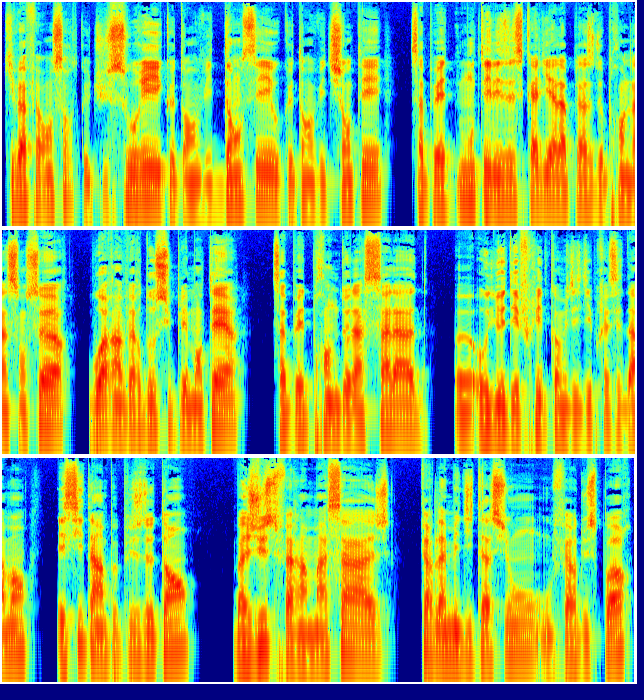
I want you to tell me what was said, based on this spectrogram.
qui va faire en sorte que tu souris, que tu as envie de danser ou que tu as envie de chanter. Ça peut être monter les escaliers à la place de prendre l'ascenseur, boire un verre d'eau supplémentaire, ça peut être prendre de la salade euh, au lieu des frites, comme j'ai dit précédemment. Et si tu as un peu plus de temps, bah juste faire un massage, faire de la méditation ou faire du sport,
